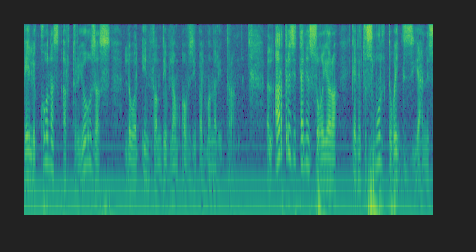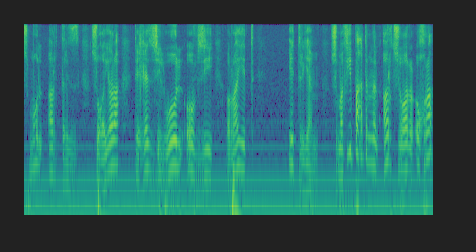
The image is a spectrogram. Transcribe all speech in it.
جاي لل conus arteriosus اللي هو ال infundibulum of the pulmonary trunk ال arteries التانية الصغيرة كانت small twigs يعني small arteries صغيرة تغذي ال wall of the right atrium ثم في بعض من ال arteries الصغيرة الأخرى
